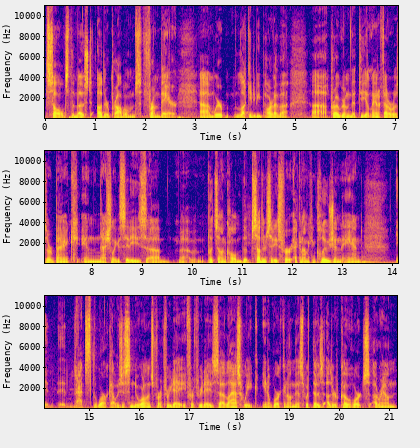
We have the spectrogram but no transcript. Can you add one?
solves the most other problems from there. Um, we're lucky to be part of a uh, program that the Atlanta Federal Reserve Bank and the National League of Cities um, uh, puts on called the Southern Cities for Economic Inclusion, and it, it, that's the work. I was just in New Orleans for three day for three days uh, last week. You know, working on this with those other cohorts around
